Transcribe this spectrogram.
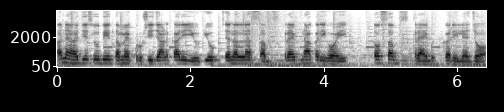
અને હજી સુધી તમે કૃષિ જાણકારી યુટ્યુબ ચેનલને સબસ્ક્રાઇબ ના કરી હોય, તો સબસ્ક્રાઇબ કરી લેજો.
